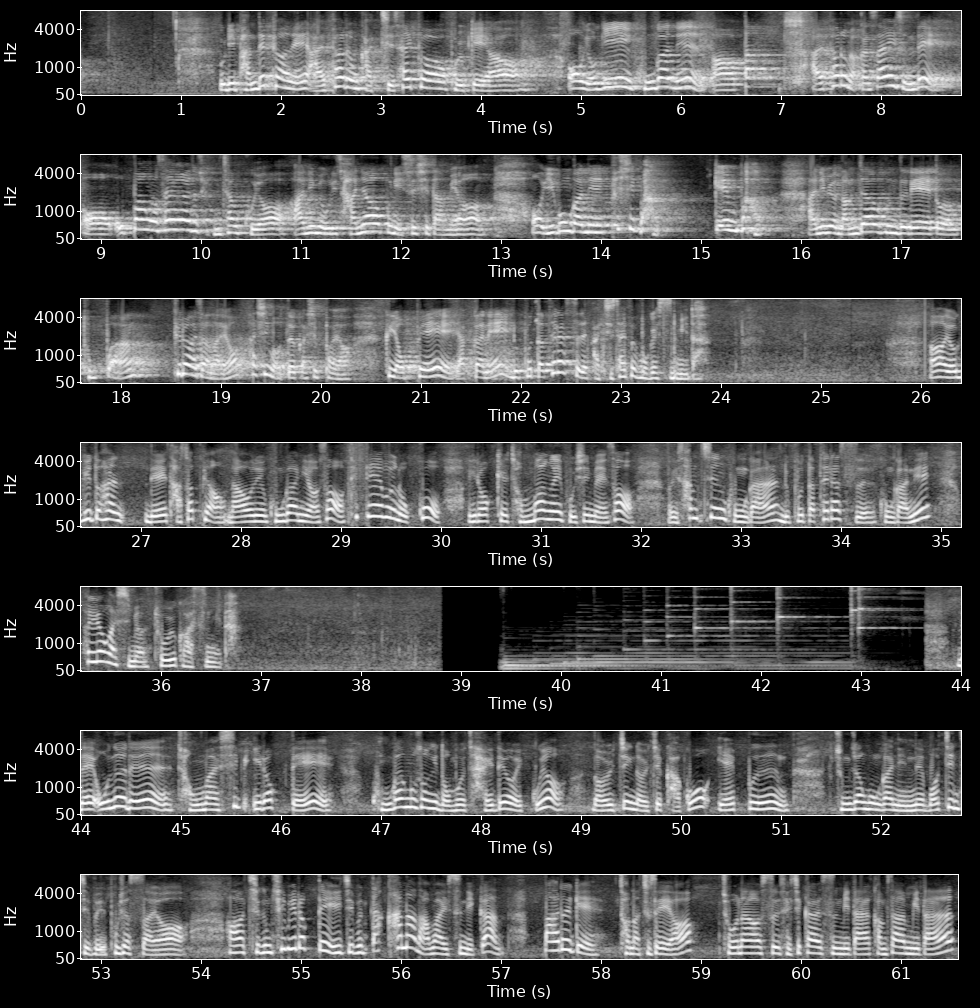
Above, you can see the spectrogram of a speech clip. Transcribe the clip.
우리 반대편에 알파룸 같이 살펴볼게요. 어, 여기 공간은 어, 딱 알파룸 약간 사이즈인데 어, 옷방으로 사용해도 괜찮고요. 아니면 우리 자녀분이 있으시다면 어, 이 공간에 PC방, 게임방 아니면 남자분들의 또 독방 필요하잖아요. 하시면 어떨까 싶어요. 그 옆에 약간의 루프탑 테라스를 같이 살펴보겠습니다. 아, 여기도 한 네, 다섯 평 나오는 공간이어서 티테이블 놓고 이렇게 전망을 보시면서 여기 3층 공간, 루프탑 테라스 공간을 활용하시면 좋을 것 같습니다. 네, 오늘은 정말 11억대에 공간 구성이 너무 잘 되어 있고요. 널찍널찍하고 예쁜 중정 공간이 있는 멋진 집을 보셨어요. 아, 지금 11억대 이 집은 딱 하나 남아 있으니까 빠르게 전화 주세요. 조나우스 제시카였습니다. 감사합니다.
